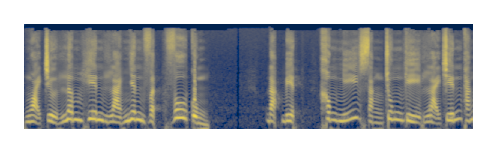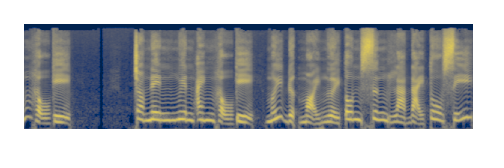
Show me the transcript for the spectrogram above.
ngoại trừ Lâm Hiên là nhân vật vô cùng. Đặc biệt, không nghĩ rằng trung kỳ lại chiến thắng hậu kỳ. Cho nên Nguyên Anh hậu kỳ mới được mọi người tôn xưng là đại tu sĩ.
